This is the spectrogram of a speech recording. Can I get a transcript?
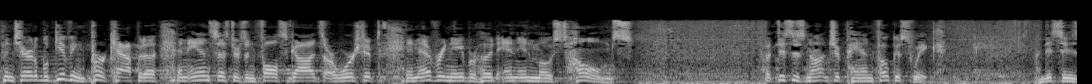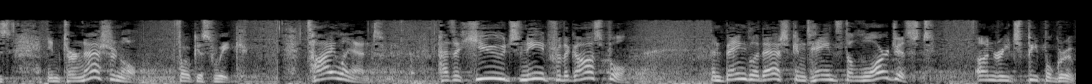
than charitable giving per capita. And ancestors and false gods are worshipped in every neighborhood and in most homes. But this is not Japan Focus Week. This is International Focus Week. Thailand has a huge need for the gospel. And Bangladesh contains the largest unreached people group.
